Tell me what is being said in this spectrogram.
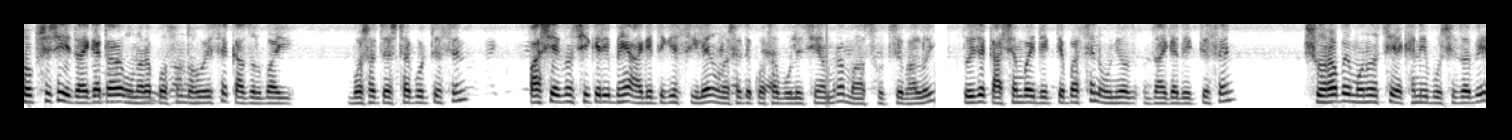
সবশেষে এই জায়গাটা ওনারা পছন্দ হয়েছে, কাজল ভাই বসার চেষ্টা করতেছেন। পাশে একজন শিকারি ভাই আগে থেকে ছিলেন, ওনার সাথে কথা বলেছি আমরা, মাছ হচ্ছে ভালোই। তো এই যে কাশেম ভাই দেখতে পাচ্ছেন উনিও জায়গা দেখতেছেন। সোহরা ভাই মনে হচ্ছে এখানেই বসে যাবে।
